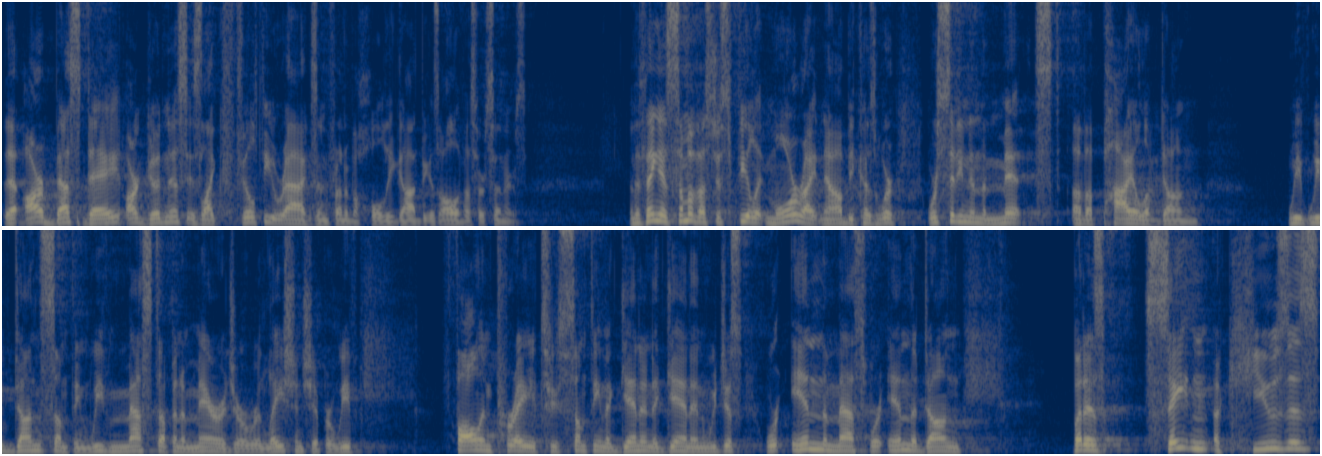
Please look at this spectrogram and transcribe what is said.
that our best day, our goodness, is like filthy rags in front of a holy God because all of us are sinners. And the thing is, some of us just feel it more right now because we're, we're sitting in the midst of a pile of dung. We've, we've done something, we've messed up in a marriage or a relationship, or we've fallen prey to something again and again, and we just, we're in the mess, we're in the dung. But as Satan accuses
